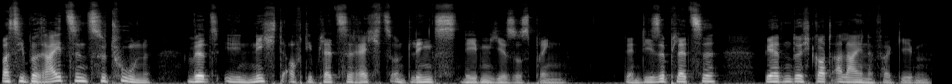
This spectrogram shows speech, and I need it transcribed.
was sie bereit sind zu tun, wird ihn nicht auf die Plätze rechts und links neben Jesus bringen. Denn diese Plätze werden durch Gott alleine vergeben.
